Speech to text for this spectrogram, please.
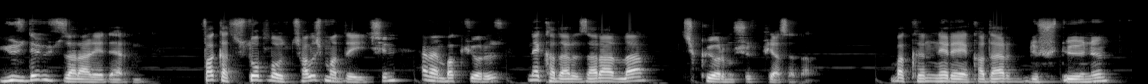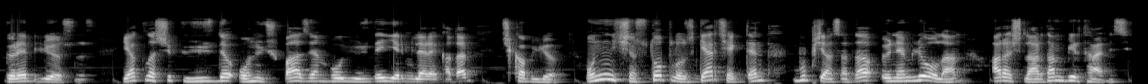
%3 zarar ederdim. Fakat stop loss çalışmadığı için hemen bakıyoruz ne kadar zararla çıkıyormuşuz piyasadan. Bakın nereye kadar düştüğünü görebiliyorsunuz. Yaklaşık %13 bazen bu %20'lere kadar çıkabiliyor. Onun için stop loss gerçekten bu piyasada önemli olan araçlardan bir tanesi.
